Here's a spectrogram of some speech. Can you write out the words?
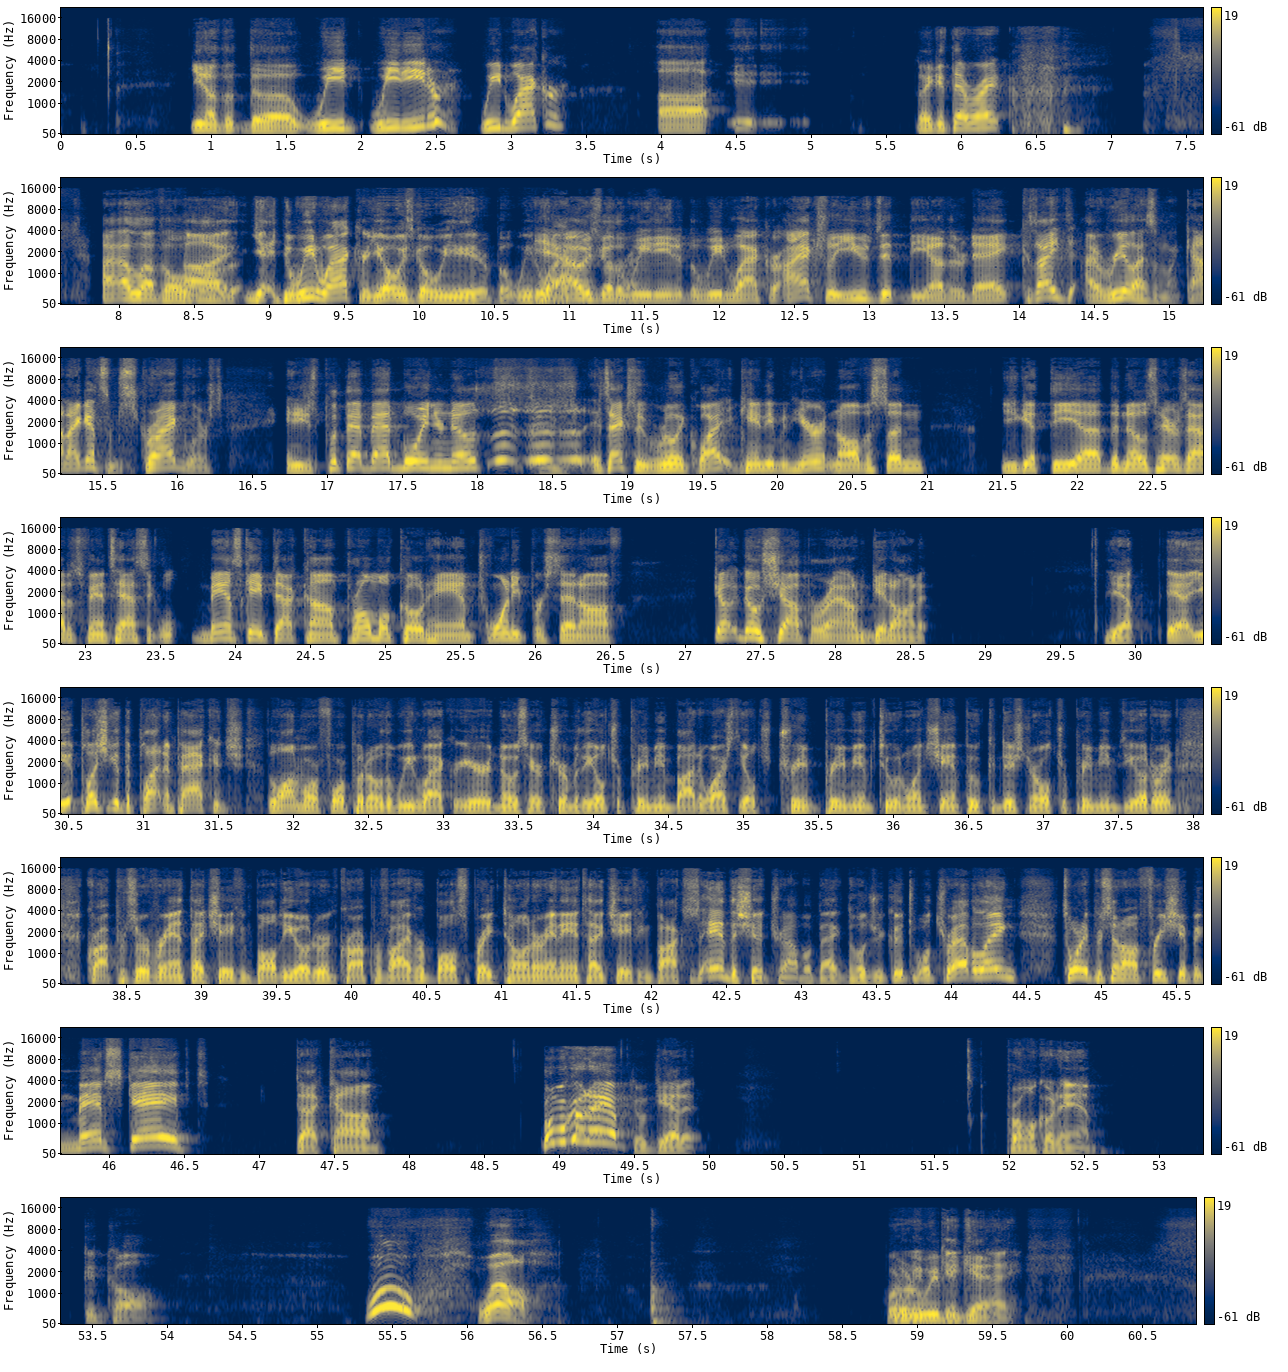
you know the the weed weed eater, weed whacker. Uh, i- did I get that right? I, love the old. uh, yeah, the weed whacker. You always go weed eater, but weed whacker. yeah. I always go the weed eater, the weed whacker. I actually used it the other day because I I realized I'm like, God, I got some stragglers, and you just put that bad boy in your nose. It's actually really quiet. You can't even hear it, and all of a sudden, you get the uh, the nose hairs out. It's fantastic. Manscaped.com promo code Ham twenty percent off. Go go shop around, get on it. Yep. Yeah. You, plus, you get the platinum package, the lawnmower 4.0, the weed whacker ear and nose hair trimmer, the ultra premium body wash, the ultra tre- premium two in one shampoo, conditioner, ultra premium deodorant, crop preserver, anti chafing ball deodorant, crop reviver, ball spray toner, and anti chafing boxes, and the shed travel bag to hold your goods while traveling. 20% off free shipping. Manscaped.com. Promo code Ham. Go get it. Promo code HAM. Good call. Woo. Well, Where do we begin? today?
